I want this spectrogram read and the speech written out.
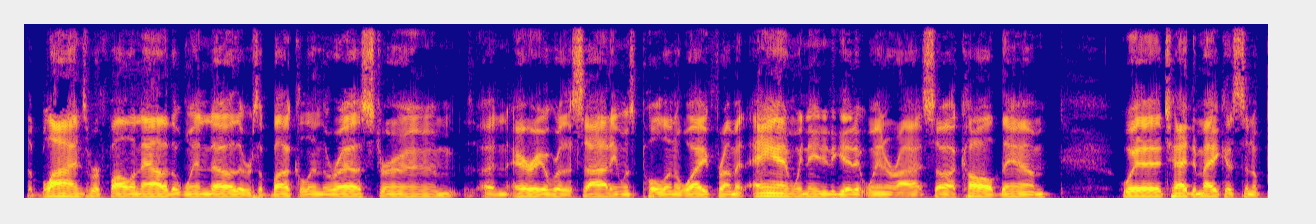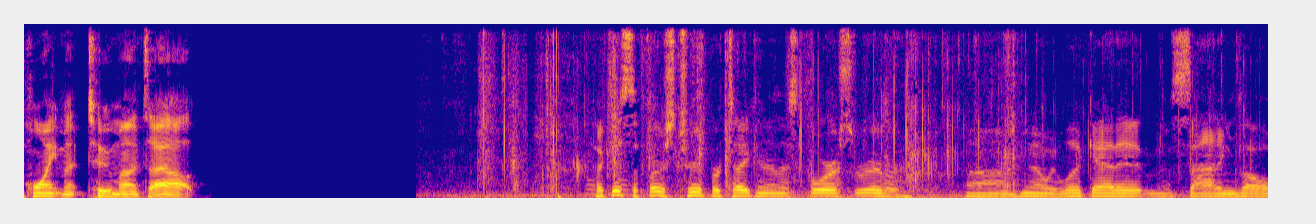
the blinds were falling out of the window. There was a buckle in the restroom, an area where the siding was pulling away from it, and we needed to get it winterized. So I called them, which had to make us an appointment two months out. Like this is the first trip we're taking in this Forest River. Um, you know, we look at it and the siding's all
